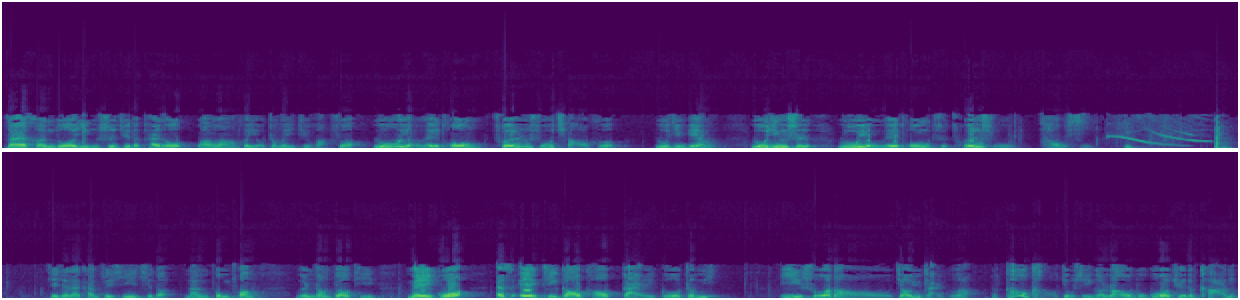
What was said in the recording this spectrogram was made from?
在很多影视剧的开头，往往会有这么一句话，说如有雷同，纯属巧合。如今变了。如今是如有雷同，是纯属抄袭。接下来看最新一期的南风窗文章标题：美国 SAT 高考改革争议。一说到教育改革啊，那高考就是一个绕不过去的坎。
